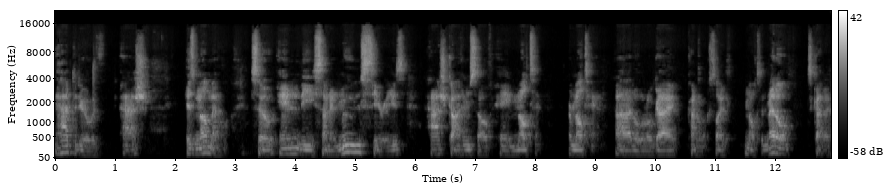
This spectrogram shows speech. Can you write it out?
it had to do with Ash, his Melmetal. So in the Sun and Moon series, Ash got himself a Melton or Meltan. Uh, the little guy kind of looks like melted metal. It's got a,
